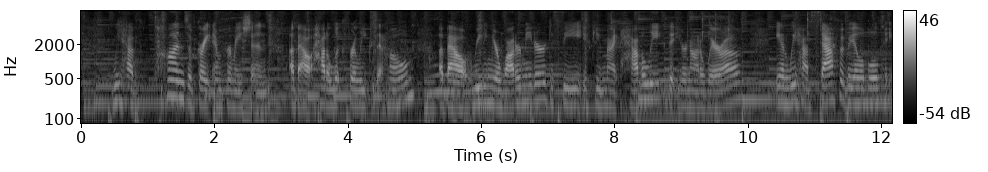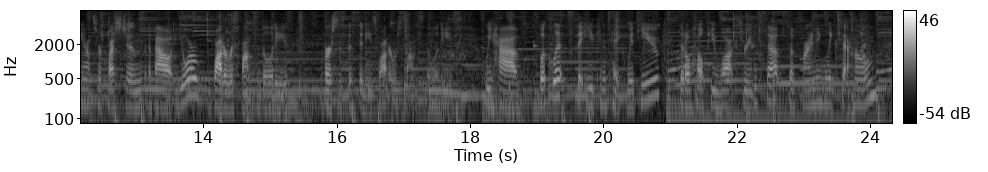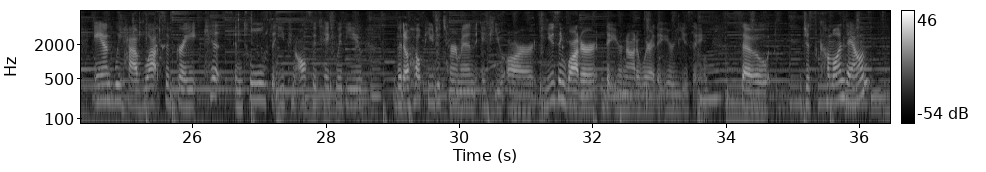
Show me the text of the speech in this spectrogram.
We have tons of great information about how to look for leaks at home, about reading your water meter to see if you might have a leak that you're not aware of, and we have staff available to answer questions about your water responsibilities versus the city's water responsibilities. We have booklets that you can take with you that'll help you walk through the steps of finding leaks at home. And we have lots of great kits and tools that you can also take with you that'll help you determine if you are using water that you're not aware that you're using. So just come on down,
